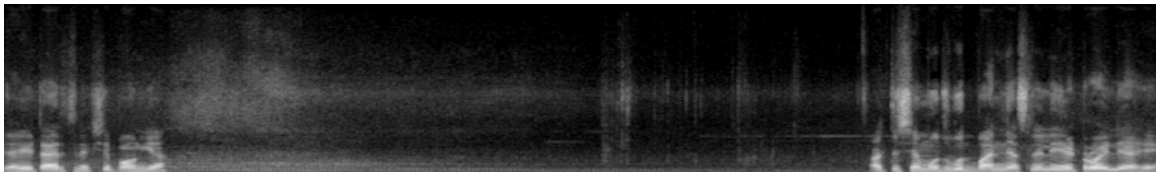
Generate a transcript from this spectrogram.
याही टायरचे नक्षे पाहून घ्या. अतिशय मजबूत बांधणी असलेली हे ट्रॉयली आहे.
